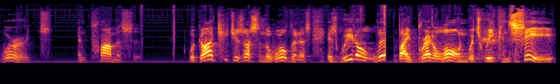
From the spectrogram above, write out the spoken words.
Words and promises. What God teaches us in the wilderness is we don't live by bread alone, which we can see,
